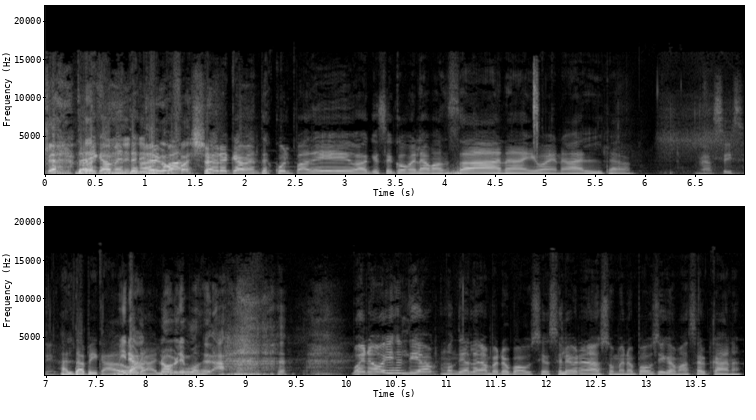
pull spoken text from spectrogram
Teóricamente es, Algo culpa, falló. teóricamente es culpa de Eva, que se come la manzana. Y bueno, alta. Ah, sí, sí. Alta pecadora. Mira, no loco. hablemos de. Bueno, hoy es el Día Mundial de la Menopausia. Celebran a su menopáusica más cercana.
